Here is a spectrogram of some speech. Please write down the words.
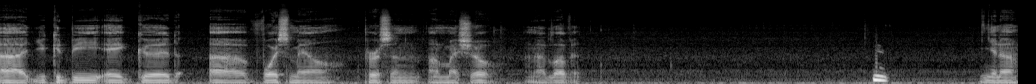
uh, you could be a good uh, voicemail person on my show, and I'd love it. Hmm. You know,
